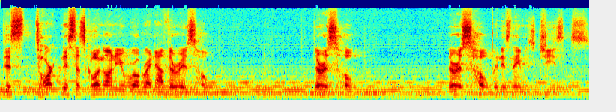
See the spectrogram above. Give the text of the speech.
this darkness that's going on in your world right now, there is hope. There is hope. There is hope, and his name is Jesus.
